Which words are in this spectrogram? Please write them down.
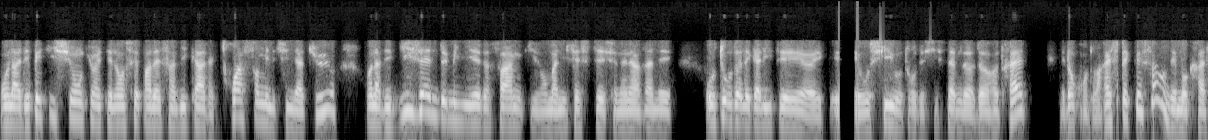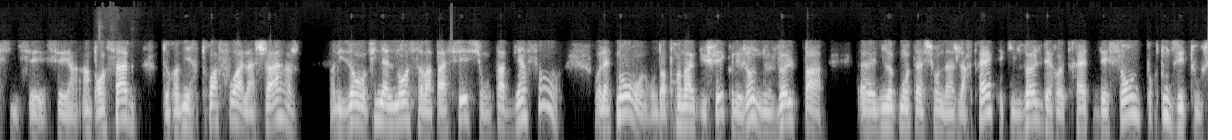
On a des pétitions qui ont été lancées par des syndicats avec 300 000 signatures. On a des dizaines de milliers de femmes qui ont manifesté ces dernières années autour de l'égalité euh, et aussi autour du système de, de retraite. Et donc, on doit respecter ça en démocratie. C'est impensable de revenir trois fois à la charge en disant finalement ça va passer si on tape bien fort honnêtement, on doit prendre acte du fait que les gens ne veulent pas euh, une augmentation de l'âge de la retraite et qu'ils veulent des retraites décentes pour toutes et tous.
